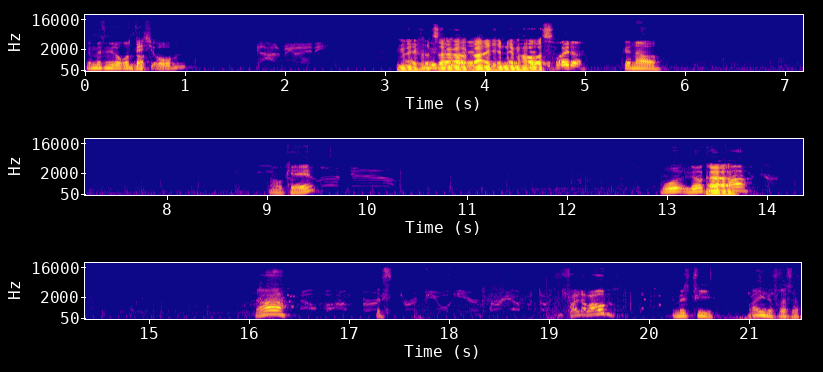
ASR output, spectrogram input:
Wir müssen wieder runter. Nicht oben. Ja, ich würde sagen, auch gar nicht in dem Haus. Gebäude. Genau. Okay. Wo, Lurker? Ja. Da. Da. Jetzt. Voll der Baum. Du Mistvieh. Meine Fresse.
